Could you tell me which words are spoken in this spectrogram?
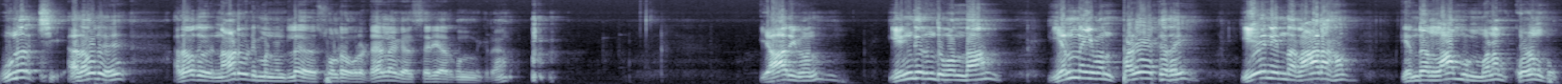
உணர்ச்சி. அதாவது அதாவது நாடோடி மன்னனில் சொல்கிற ஒரு டைலாக் அது சரியாக இருக்கும்னு நினைக்கிறேன். யார் இவன்? எங்கிருந்து வந்தான்? என்ன இவன் பழைய கதை? ஏன் இந்த நாடகம்? என்றெல்லாம் உன் மனம் குழம்பும்.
